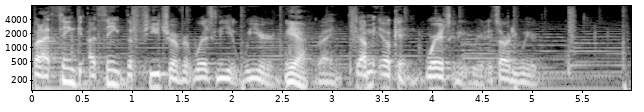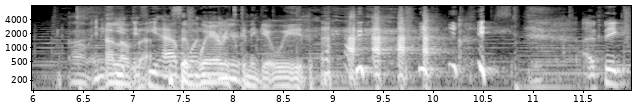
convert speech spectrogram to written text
But I think I think the future of it, where it's gonna get weird. Yeah. Right. I mean, okay, where it's gonna get weird. It's already weird. Um, and if I you love if that. you have said one, where it's gonna get weird. I think.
